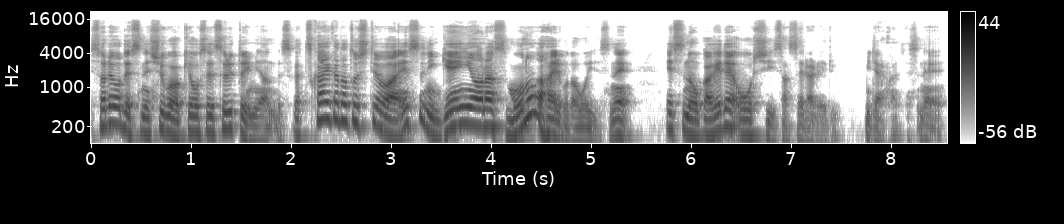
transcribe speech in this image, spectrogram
それをですね、主語が強制するという意味なんですが、使い方としては S に原因を表すものが入ることが多いですね。S のおかげで OC させられるみたいな感じですね。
